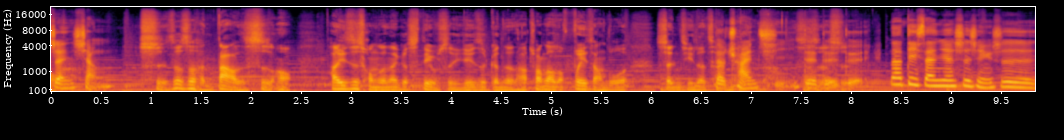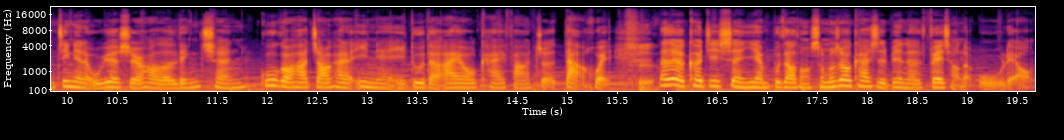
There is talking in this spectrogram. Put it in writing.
真相。哦，是，这是很大的事哦。他一直从着那个 Steves 也一直跟着他，创造了非常多神奇的的传奇。对对对。是是是。那第三件事情是今年的五月十二号的凌晨，Google 它召开了一年一度的 I/O 开发者大会。是。那这个科技盛宴不知道从什么时候开始变得非常的无聊。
